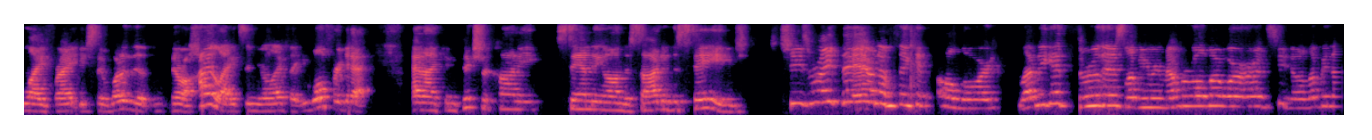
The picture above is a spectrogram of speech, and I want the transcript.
life, right? You say, what are the, there are highlights in your life that you won't forget. And I can picture Connie standing on the side of the stage. She's right there. And I'm thinking, oh Lord, let me get through this. Let me remember all my words, you know, let me not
